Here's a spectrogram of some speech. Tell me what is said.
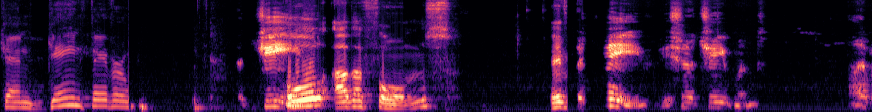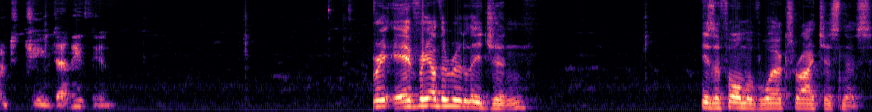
can gain favor Achieve, All other forms, achieve, it's an achievement. I haven't achieved anything. every, every other religion is a form of works righteousness.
